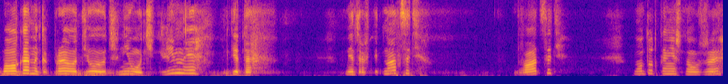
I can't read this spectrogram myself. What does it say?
Балаганы, как правило, делаются не очень длинные, где-то метров 15-20. Но тут, конечно, уже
